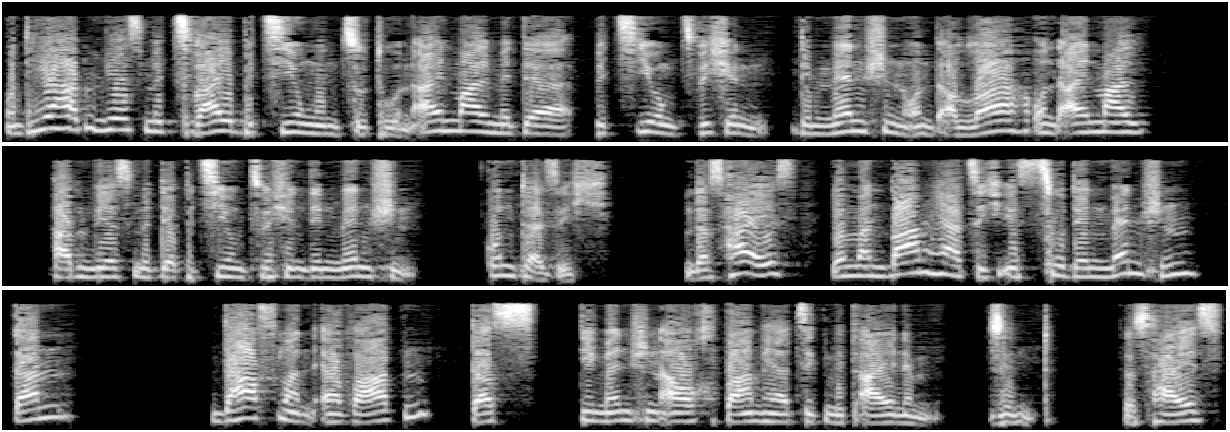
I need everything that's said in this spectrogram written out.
Und hier haben wir es mit zwei Beziehungen zu tun. Einmal mit der Beziehung zwischen dem Menschen und Allah und einmal haben wir es mit der Beziehung zwischen den Menschen unter sich. Und das heißt, wenn man barmherzig ist zu den Menschen, dann darf man erwarten, dass die Menschen auch barmherzig mit einem sind. Das heißt,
